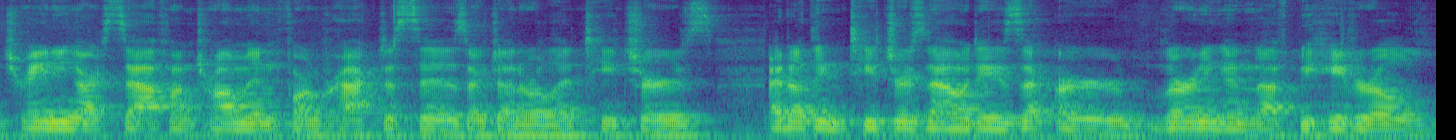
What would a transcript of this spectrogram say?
training our staff on trauma informed practices, our general ed teachers. I don't think teachers nowadays are learning enough behavioral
